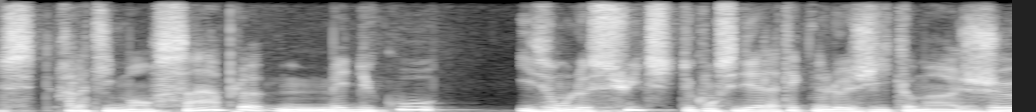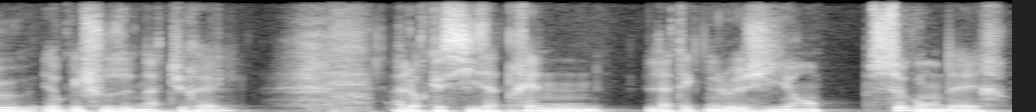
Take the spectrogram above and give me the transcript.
c'est relativement simple, mais du coup, ils ont le switch de considérer la technologie comme un jeu et quelque chose de naturel. Alors que s'ils apprennent la technologie en secondaire,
